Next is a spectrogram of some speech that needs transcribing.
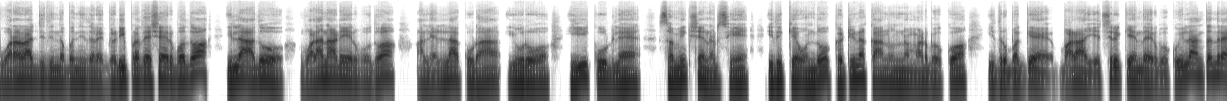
ಹೊರ ರಾಜ್ಯದಿಂದ ಬಂದಿದ್ದಾರೆ, ಗಡಿ ಪ್ರದೇಶ ಇರ್ಬೋದು, ಇಲ್ಲ ಅದು ಒಳನಾಡೇ ಇರ್ಬೋದು, ಅಲ್ಲೆಲ್ಲ ಕೂಡ ಇವರು ಈ ಕೂಡಲೇ ಸಮೀಕ್ಷೆ ನಡೆಸಿ ಇದಕ್ಕೆ ಒಂದು ಕಠಿಣ ಕಾನೂನನ್ನ ಮಾಡಬೇಕು. ಇದ್ರ ಬಗ್ಗೆ ಭಾಳ ಎಚ್ಚರಿಕೆಯಿಂದ ಇರಬೇಕು. ಇಲ್ಲ ಅಂತಂದರೆ,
